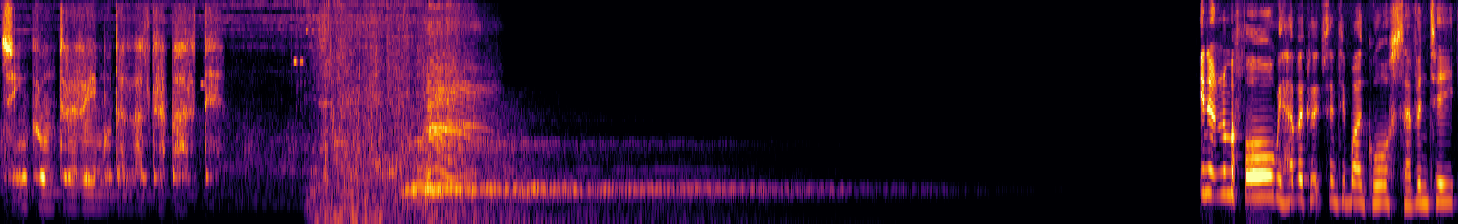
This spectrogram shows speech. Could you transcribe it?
Ci incontreremo dall'altra parte. In at number 4, we have a clip sent by Gore70.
